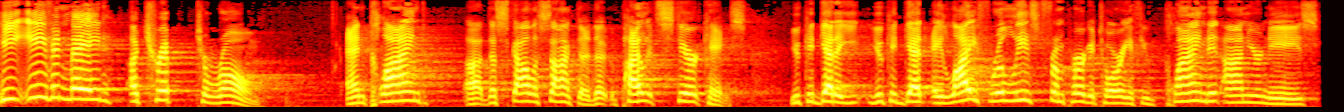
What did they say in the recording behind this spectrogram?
he even made a trip to Rome and climbed uh, the Scala Sancta, the Pilate's staircase. You could, get a, you could get a life released from purgatory if you climbed it on your knees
